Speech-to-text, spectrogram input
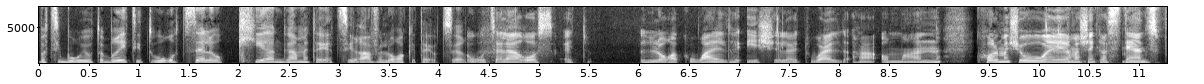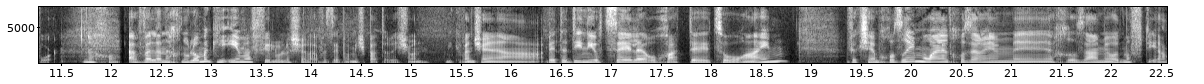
בציבוריות הבריטית. הוא רוצה להוקיע גם את היצירה ולא רק את היוצר. הוא רוצה להרוס את לא רק ויילד האיש, אלא את ויילד האומן. כל מה שהוא, אה, כן. מה שנקרא, stands for. נכון. אבל אנחנו לא מגיעים אפילו לשלב הזה במשפט הראשון, מכיוון שבית הדין יוצא לארוחת אה, צהריים, וכשהם חוזרים, ויילד חוזר עם אה, הכרזה מאוד מפתיעה.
